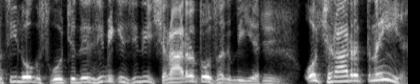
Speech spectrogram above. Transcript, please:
ਅਸੀਂ ਲੋਕ ਸੋਚਦੇ ਸੀ ਵੀ ਕਿਸੇ ਦੀ ਸ਼ਰਾਰਤ ਹੋ ਸਕਦੀ ਹੈ ਜੀ। ਉਹ ਸ਼ਰਾਰਤ ਨਹੀਂ ਹੈ।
